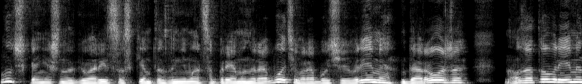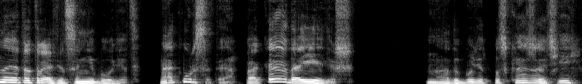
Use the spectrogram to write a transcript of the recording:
Лучше, конечно, договориться с кем-то заниматься прямо на работе в рабочее время, дороже, но зато время на это тратиться не будет. На курсы-то пока доедешь. Надо будет подсказать ей,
